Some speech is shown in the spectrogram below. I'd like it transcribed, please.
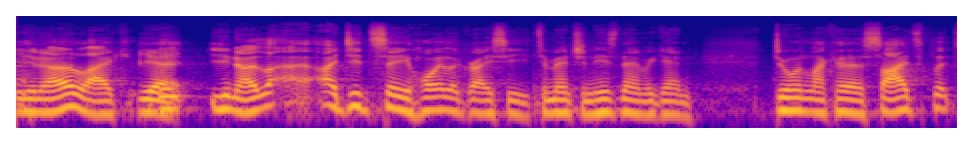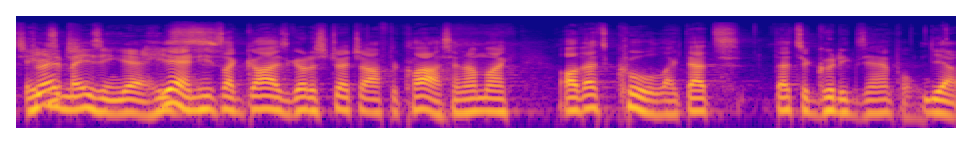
you know, like Yeah. the- you know, I did see Royler Gracie to mention his name again, doing like a side split stretch. He's amazing, yeah, yeah, and he's like, guys, got to stretch after class, and I'm like, oh, that's cool. Like that's that's a good example. Yeah.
